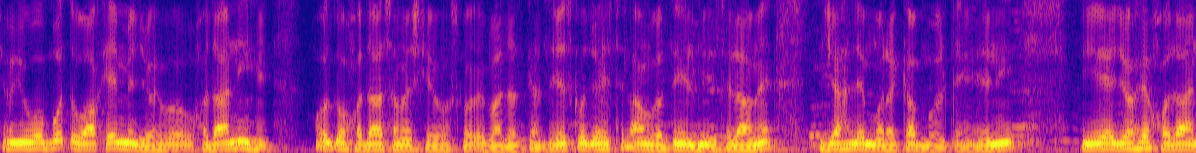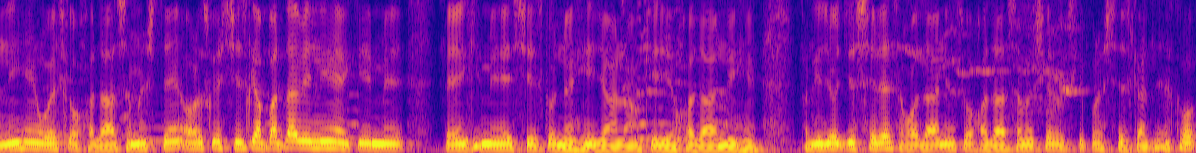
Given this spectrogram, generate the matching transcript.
کیونکہ وہ بت واقع میں جو ہے، وہ خدا نہیں ہے۔ اس کو خدا سمجھ کے اس کو عبادت کرتے ہیں۔ اس کو جو ہے، اسلام بولتے ہیں، علمی اسلام میں جہل مرکب بولتے ہیں۔ یعنی یہ جو ہے خدا نہیں ہے، وہ اس کو خدا سمجھتے ہیں اور اس کو اس چیز کا پتہ بھی نہیں ہے کہ میں کہ میں اس چیز کو نہیں جان رہا ہوں کہ یہ خدا نہیں ہے۔ بلکہ جو چیز سرے سے خدا نہیں، اس کو خدا سمجھ کر اس کی پرشش کرتے ہیں۔ اس کو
